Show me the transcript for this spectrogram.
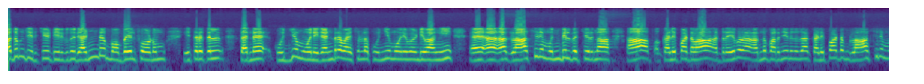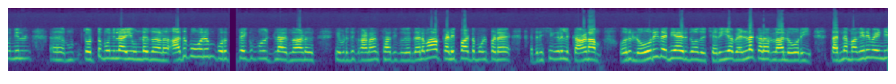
അതും തിരിച്ചു കിട്ടിയിരിക്കുന്നു രണ്ട് മൊബൈൽ ഫോണും ഇത്തരത്തിൽ തന്റെ കുഞ്ഞുമോന് രണ്ടര വയസ്സുള്ള കുഞ്ഞുമോന് വേണ്ടി വാങ്ങി. ഗ്ലാസിന് മുൻപിൽ വെച്ചിരുന്ന ആ കളിപ്പാട്ടം ആ ഡ്രൈവർ അന്ന് പറഞ്ഞിരുന്നത് ആ കളിപ്പാട്ടം ഗ്ലാസിന് മുന്നിൽ തൊട്ട് മുന്നിലായി ഉണ്ടെന്നാണ്. അതുപോലും പുറത്തേക്ക് പോയിട്ടില്ല എന്നാണ് ഇവിടുന്ന് കാണാൻ സാധിക്കുന്നത്. എന്തായാലും ആ കളിപ്പാട്ടം ഉൾപ്പെടെ ദൃശ്യങ്ങളിൽ കാണാം. ഒരു ലോറി തന്നെയായിരുന്നു അത്. ചെറിയ വെള്ള കളറുള്ള ആ ലോറി. തന്റെ മകന് വേണ്ടി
